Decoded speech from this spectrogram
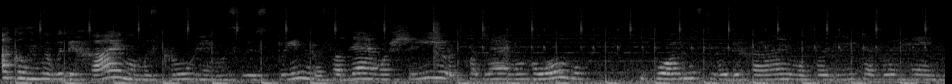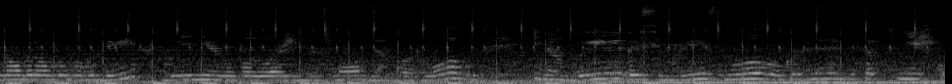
А коли ми видихаємо, ми скруглюємо свою спину, розслабляємо шию, розслабляємо голову і повністю видихаємо повітря з легень. Знову робимо вдих, змінюємо положення знов на корову. І на видосі ми знову округляємося в кішку.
